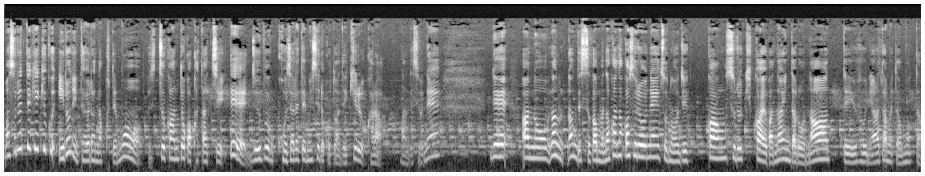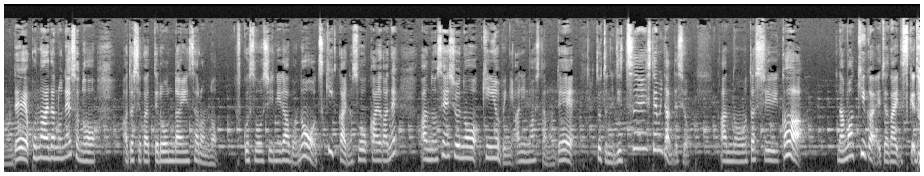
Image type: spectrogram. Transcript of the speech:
まあ、それって結局色に頼らなくても質感とか形で十分こじゃれて見せることはできるからなんですよね。であのなんですが、まあ、なかなかそれをねその実感する機会がないんだろうなっていうふうに改めて思ったのでこの間のねその私がやってるオンラインサロンの服装心理ラボの月1回の総会がねあの先週の金曜日にありましたのでちょっとね実演してみたんですよ。あの私が生着替えじゃないですけど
